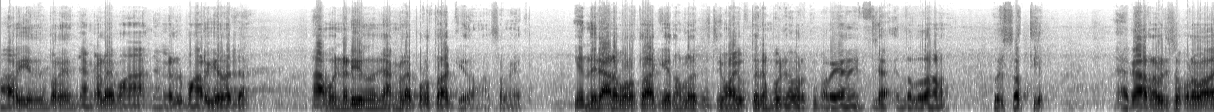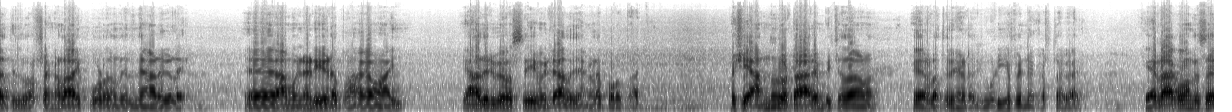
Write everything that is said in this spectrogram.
മാറിയതെന്ന് പറയാൻ ഞങ്ങളെ മാ ഞങ്ങൾ മാറിയതല്ല. ആ മുന്നണിയിൽ നിന്ന് ഞങ്ങളെ പുറത്താക്കിയതാണ് ആ സമയത്ത്. എന്തിനാണ് പുറത്താക്കിയതെന്നുള്ളത് കൃത്യമായ ഉത്തരം പോലും അവർക്ക് പറയാനായിട്ടില്ല എന്നുള്ളതാണ് ഒരു സത്യം. കാരണം ഒരു സുപ്രഭാതത്തിൽ വർഷങ്ങളായി കൂടെ നിന്നിരുന്ന ആളുകളെ ആ മുന്നണിയുടെ ഭാഗമായി യാതൊരു വ്യവസ്ഥയുമില്ലാതെ ഞങ്ങളെ പുറത്താക്കി. പക്ഷേ അന്ന് തൊട്ട് ആരംഭിച്ചതാണ് കേരളത്തിലെ യു ഡി എഫിന്റെ കഷ്ടകാലം. കേരള കോൺഗ്രസ്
